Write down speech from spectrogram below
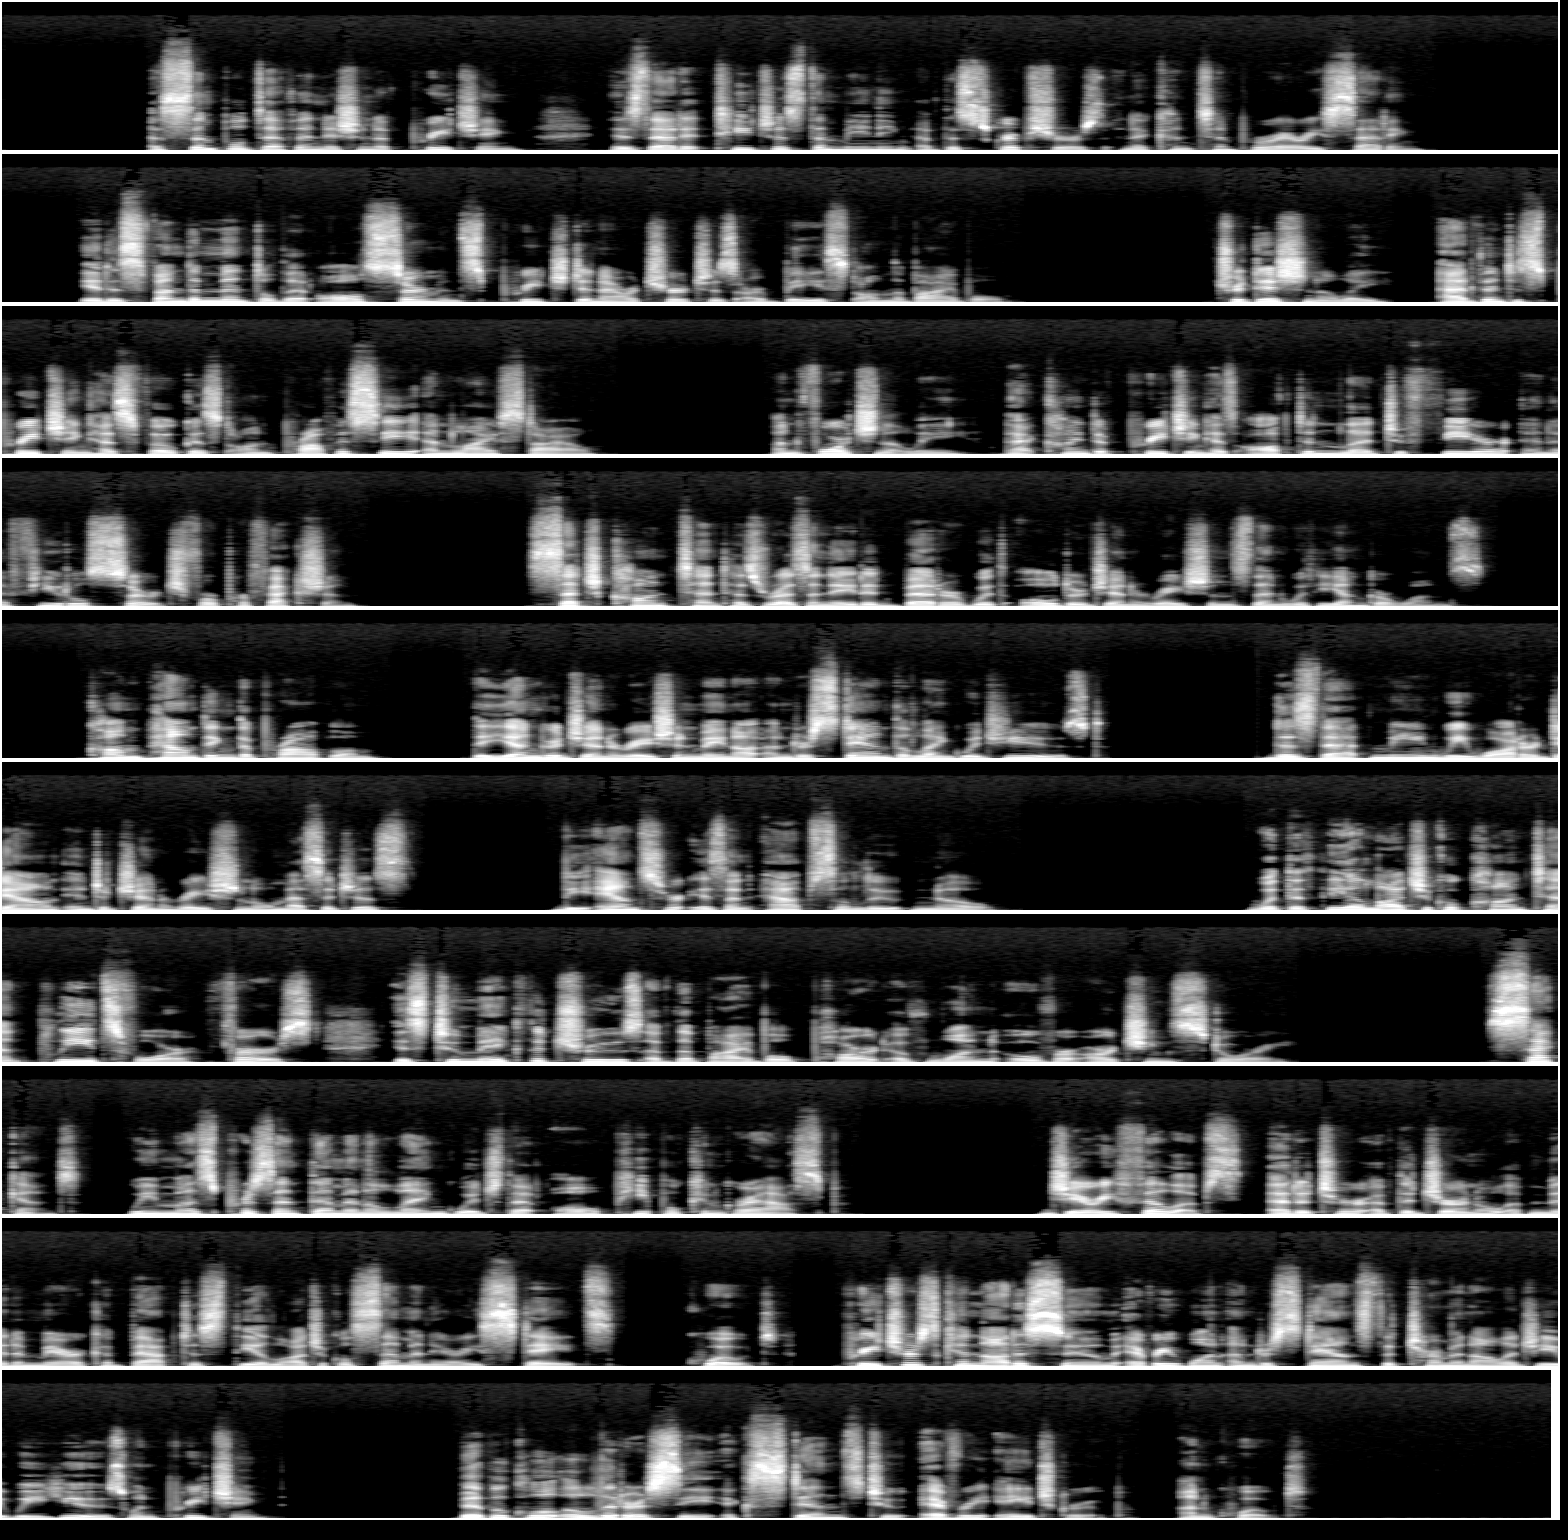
A simple definition of preaching is that it teaches the meaning of the scriptures in a contemporary setting. It is fundamental that all sermons preached in our churches are based on the Bible. Traditionally, Adventist preaching has focused on prophecy and lifestyle. Unfortunately, that kind of preaching has often led to fear and a futile search for perfection. Such content has resonated better with older generations than with younger ones. Compounding the problem, the younger generation may not understand the language used. Does that mean we water down intergenerational messages? The answer is an absolute no. What the theological content pleads for, first, is to make the truths of the Bible part of one overarching story. Second, we must present them in a language that all people can grasp. Jerry Phillips, editor of the Journal of Mid America Baptist Theological Seminary, states quote, Preachers cannot assume everyone understands the terminology we use when preaching. Biblical illiteracy extends to every age group. Unquote.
